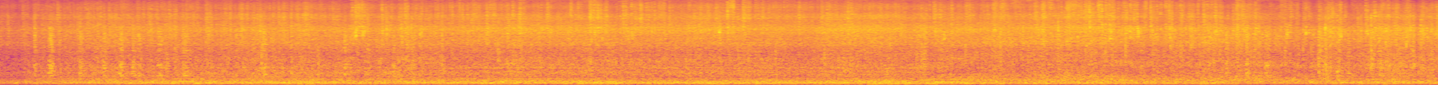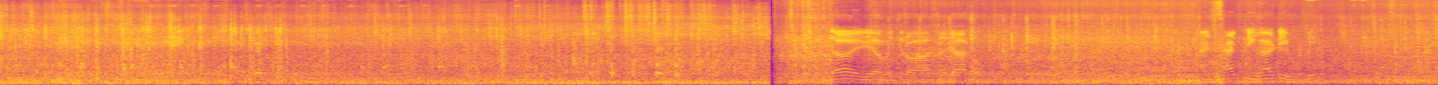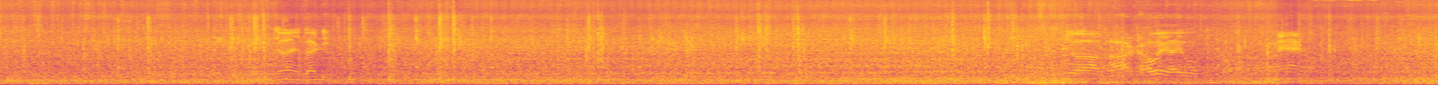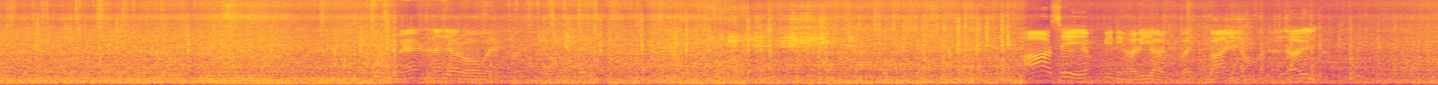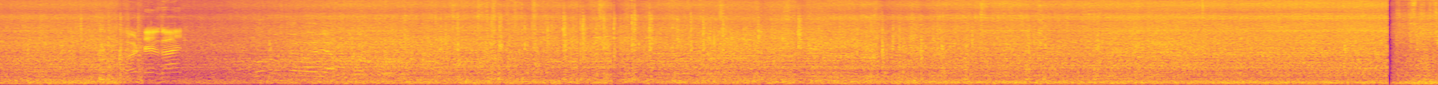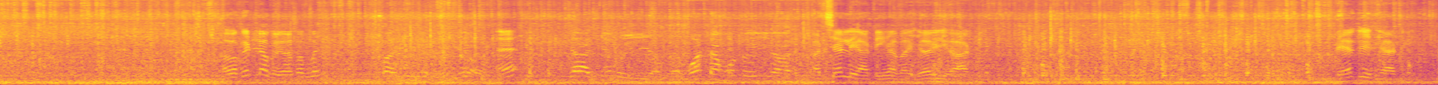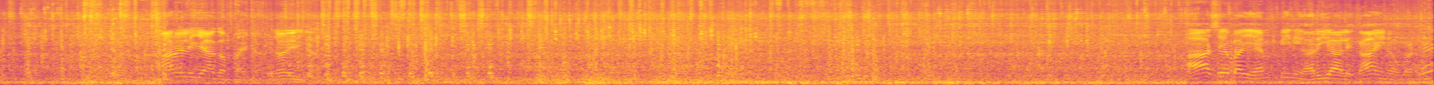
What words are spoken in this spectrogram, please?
જો નજારો. અહીં સાહેબની ગાડી ઊભી. જાય ગાડી. આ ઘાટ હવે આવ્યો મેન. મેન નજારો હવે. આ છે એમપીની હરિયાળી ભાઈ કાંઈ ન કરે જોઈ લો. ઘટે કાંઈ? હવે કેટલો ગયો અશોકભાઈ? હે? મોટા મોટો છેલ્લી આટી હે ભાઈ જઈ આટી ભેગી થયા આટી મારે લઈ જાય આગમ ભાઈ જોઈ જાય આ છે ભાઈ એમપીની હરિયાળી, કાંઈ ન ઘટે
